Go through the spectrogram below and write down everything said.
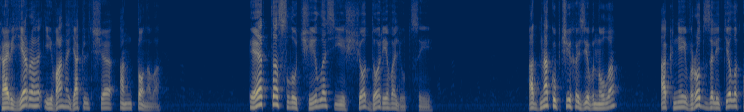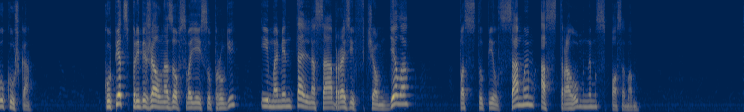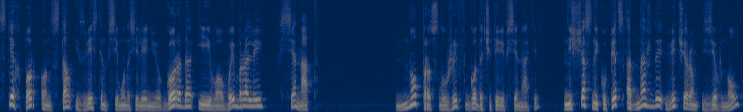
Карьера Ивана Яковлевича Антонова. Это случилось еще до революции. Одна купчиха зевнула, а к ней в рот залетела кукушка. Купец прибежал на зов своей супруги и, моментально сообразив, в чем дело, поступил самым остроумным способом. С тех пор он стал известен всему населению города, и его выбрали в Сенат. Но, прослужив года четыре в Сенате, несчастный купец однажды вечером зевнул,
